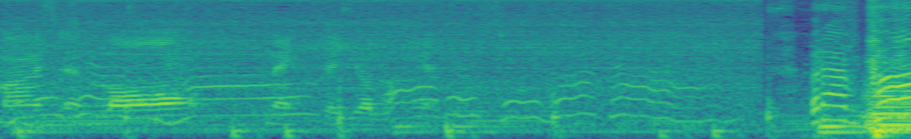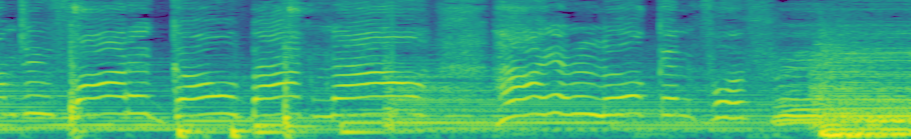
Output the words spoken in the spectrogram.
nice and long neck that you're looking at. But I've come too far to go back now. I am looking for freedom.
